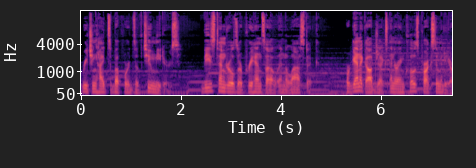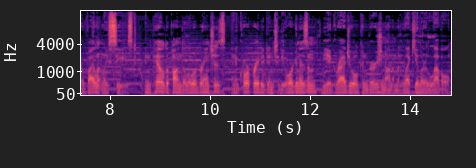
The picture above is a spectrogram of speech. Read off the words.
reaching heights of upwards of 2 meters, these tendrils are prehensile and elastic. Organic objects entering close proximity are violently seized, impaled upon the lower branches, and incorporated into the organism via gradual conversion on a molecular level.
